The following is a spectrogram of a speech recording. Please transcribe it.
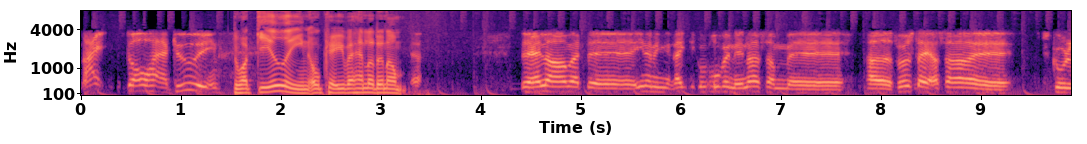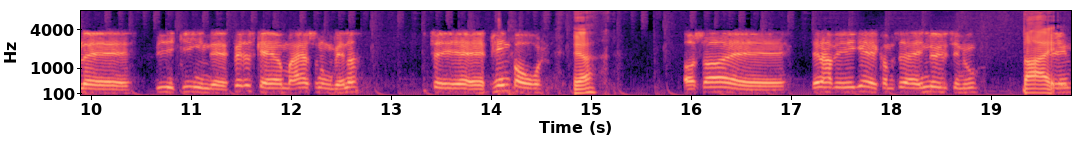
Nej, dog har jeg givet en. Du har givet en. Okay, hvad handler den om? Ja. Det handler om, at øh, en af mine rigtig gode veninder, som øh, havde fødselsdag, og så øh, skulle øh, vi give en øh, fællesgave, mig og sådan nogle venner, til øh, paintball. Ja. Og så, øh, den har vi ikke kommet til at indløse endnu. Nej, Okay.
